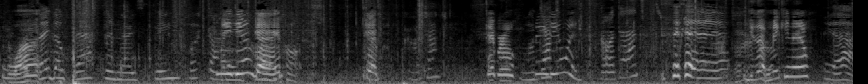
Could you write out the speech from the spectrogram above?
What? They go fast and they speed. What are you doing, Gabe? Gabe. Gabriel, what are you doing? You got Mickey now? yeah.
